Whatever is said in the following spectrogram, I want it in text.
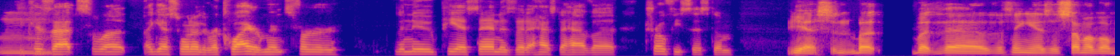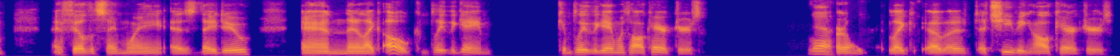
mm. because that's what I guess one of the requirements for the new PSN is that it has to have a trophy system. Yes, and but but the the thing is, is some of them I feel the same way as they do, and they're like, "Oh, complete the game, complete the game with all characters." Yeah, or like like uh, uh achieving all characters,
